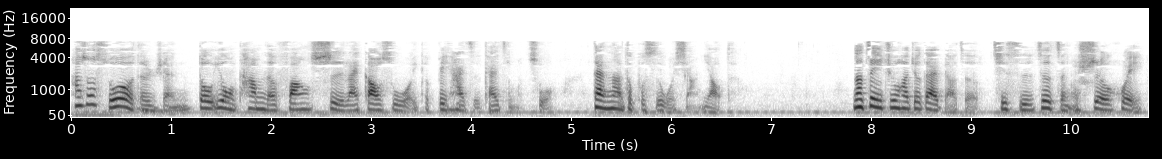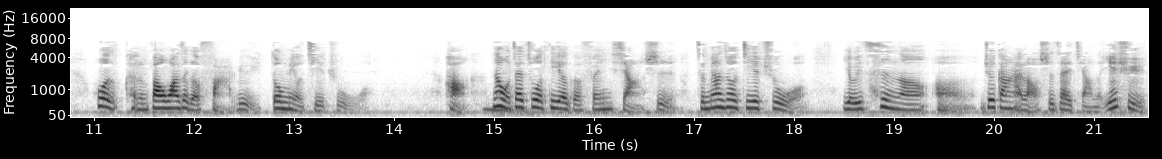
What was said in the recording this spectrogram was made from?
他说所有的人都用他们的方式来告诉我一个被害者该怎么做，但那都不是我想要的。那这一句话就代表着，其实这整个社会或可能包括这个法律都没有接住我。好，那我再做第二个分享是，怎么样就接住我？有一次呢，呃，就刚才老师在讲的，也许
